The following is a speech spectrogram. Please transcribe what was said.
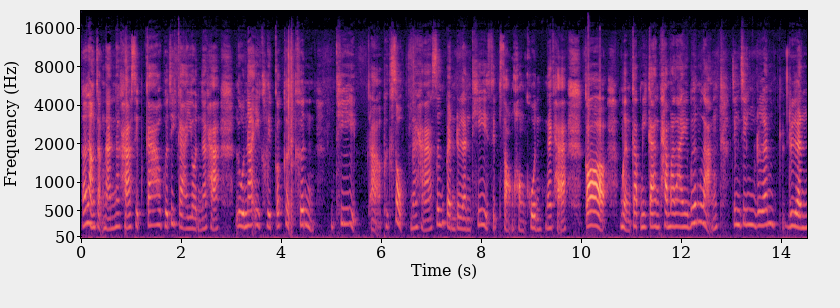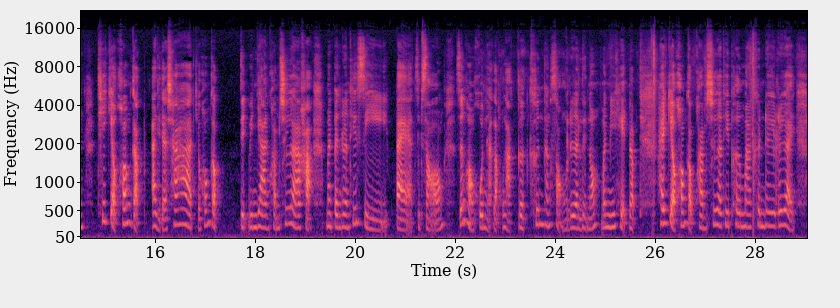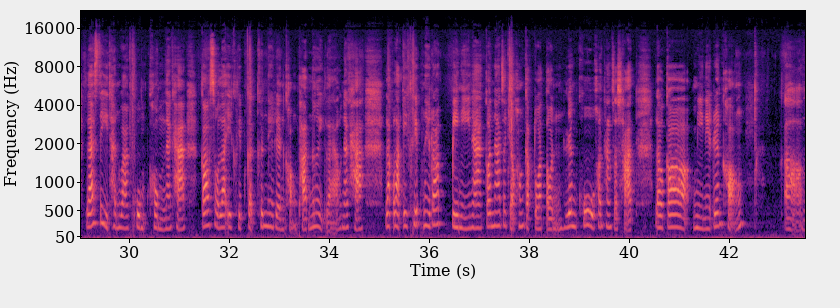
แล้วหลังจากนั้นนะคะ 19 พฤศจิกายนนะคะลูน่าอีคลิปก็เกิดขึ้นที่พฤกษบนะคะซึ่งเป็นเรือนที่ 12 ของคุณนะคะ ก็เหมือนกับมีการทำอะไรเบื้องหลังจริง ๆ เรือนเรือนที่เกี่ยวข้องกับอดีตชาติ เกี่ยวข้องกับ จิตวิญญาณความเชื่อค่ะ มันเป็นเรือนที่ 4 8 12 ซึ่งของคุณเนี่ยหลักๆเกิดขึ้นทั้ง 2 เรือนเลยเนาะ มันมีเหตุแบบให้เกี่ยวข้องกับความเชื่อที่เพิ่มมากขึ้นเรื่อยๆ และ 4 ธันวาคมคมนะคะ ก็โซลาร์อีคลิปเกิดขึ้นในเรือนของพาร์ทเนอร์อีกแล้วนะคะ หลักๆอีคลิปในรอบปีนี้นะ ก็น่าจะเกี่ยวข้องกับตัวตนเรื่องคู่ค่อนข้างจะชัด แล้วก็มีในเรื่องของ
